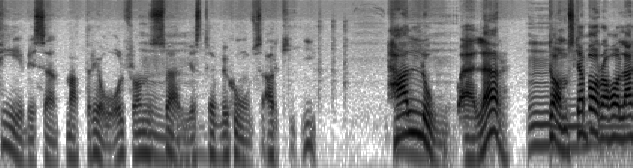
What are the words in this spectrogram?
tv-sänt material från mm. Sveriges Televisions arkiv? Hallå eller? Mm. De ska bara hålla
